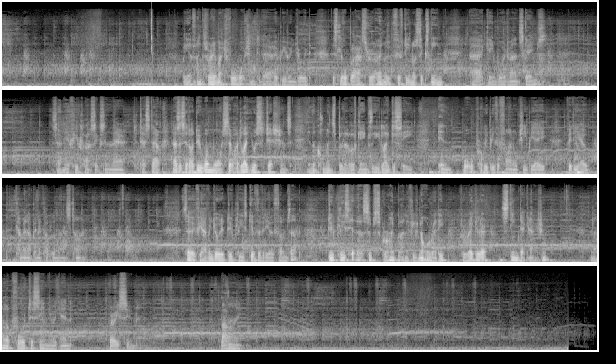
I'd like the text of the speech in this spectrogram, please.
But yeah, thanks very much for watching today. I hope you've enjoyed this little blast through. I think it was 15 or 16 uh, Game Boy Advance games. Certainly a few classics in there to test out. And as I said, I'll do one more, so I'd like your suggestions in the comments below of games that you'd like to see in what will probably be the final GBA video coming up in a couple of months' time. So if you have enjoyed it, do please give the video a thumbs up do please hit that subscribe button if you've not already for regular Steam Deck action. And I look forward to seeing you again very soon. Bye.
